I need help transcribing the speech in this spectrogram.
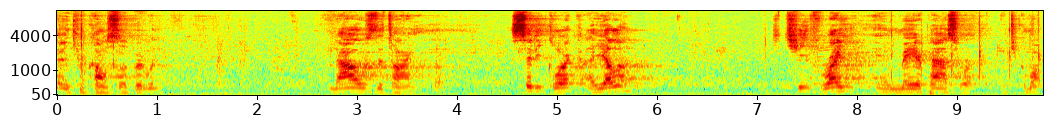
Thank you, Councilor Goodwin. Now's the time. City Clerk Ayala, Chief Wright, and Mayor Passero, would you come up?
